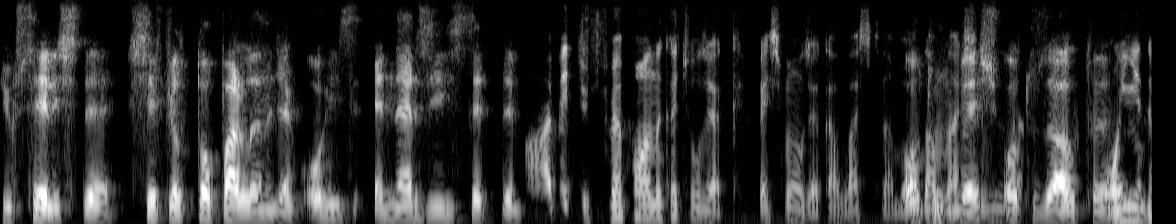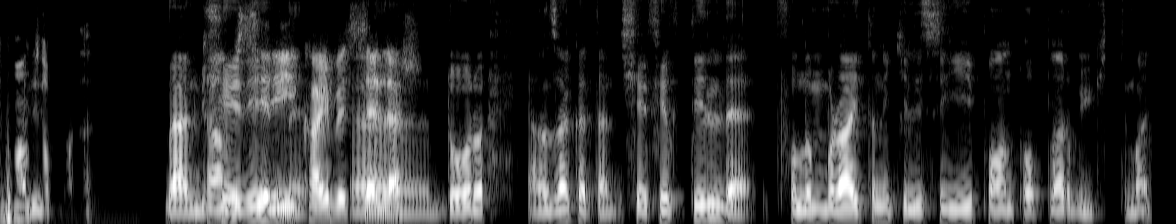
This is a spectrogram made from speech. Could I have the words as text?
yükselişte Sheffield toparlanacak. O his, enerjiyi hissettim. Abi düşme puanı kaç olacak? 45 mi olacak Allah aşkına? Bu 35, 36. 17 puan topladı. Ben bir Tam şey diyeyim seriyi mi? kaybetseler. Ee, doğru. Yalnız hakikaten Sheffield değil de Fulham Brighton ikilisi iyi puan toplar büyük ihtimal.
